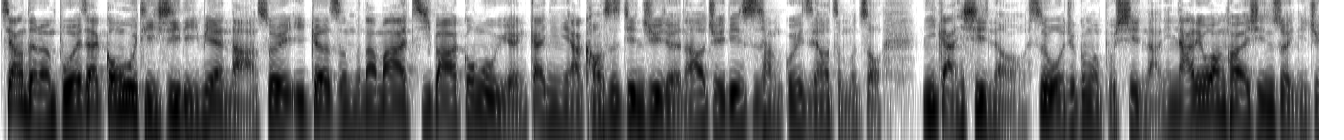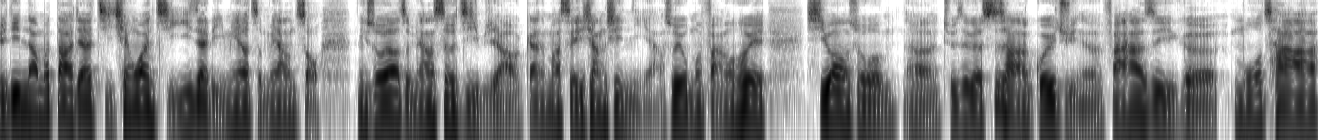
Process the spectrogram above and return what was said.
这样的人不会在公务体系里面啦。所以一个什么他妈的鸡巴公务员，概念你要考试进去的，然后决定市场规则要怎么走，你敢信哦？是我就根本不信啦。你拿六万块的薪水，你决定那么大家几千万几亿在里面要怎么样走？你说要怎么样设计比较好？干他妈谁相信你啊？所以我们反而会希望说，呃，就这个市场的规矩呢，反而它是一个摩擦。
